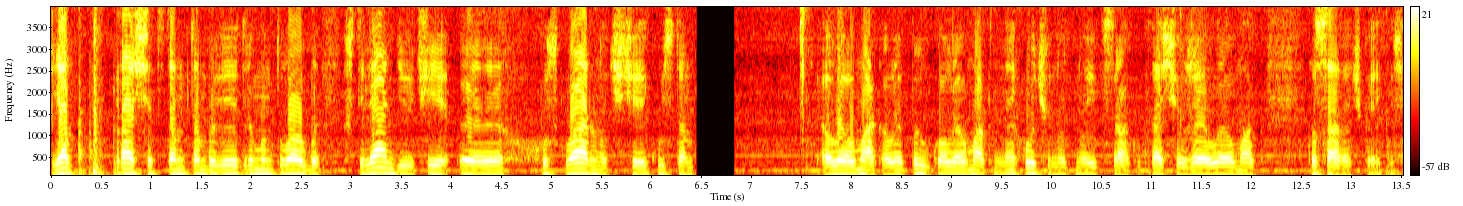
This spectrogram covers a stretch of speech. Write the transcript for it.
Я б краще там, там би відремонтував би Штиляндію чи е, Хускварну, чи якусь там Олеомак, але пилку Олеомак не хочу, ну, ну і в сраку. Краще вже Олеомак косарочку якусь.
